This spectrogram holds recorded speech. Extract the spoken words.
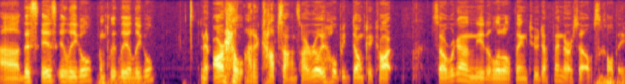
uh, this is illegal, completely illegal. And there are a lot of cops on, so I really hope we don't get caught. So we're going to need a little thing to defend ourselves called a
